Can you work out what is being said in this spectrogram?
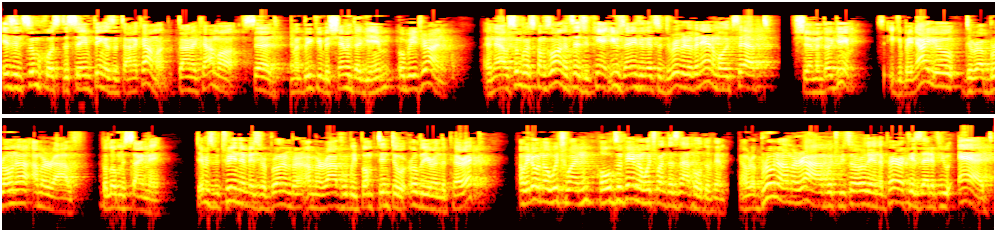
isn't Sumchus the same thing as the Tanakama? The Tanakama said, Madlikim B'Shem Dagim Ubidran. And now Sumchus comes along and says you can't use anything that's a derivative of an animal except Shem and Dagim. So Ikebenayu de Rabrona Amarav below Musaime. Difference between them is Rabrona Amarav who we bumped into earlier in the Perek. And we don't know which one holds of him and which one does not hold of him. Now Rabruna Amarav, which we saw earlier in the parak, is that if you add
